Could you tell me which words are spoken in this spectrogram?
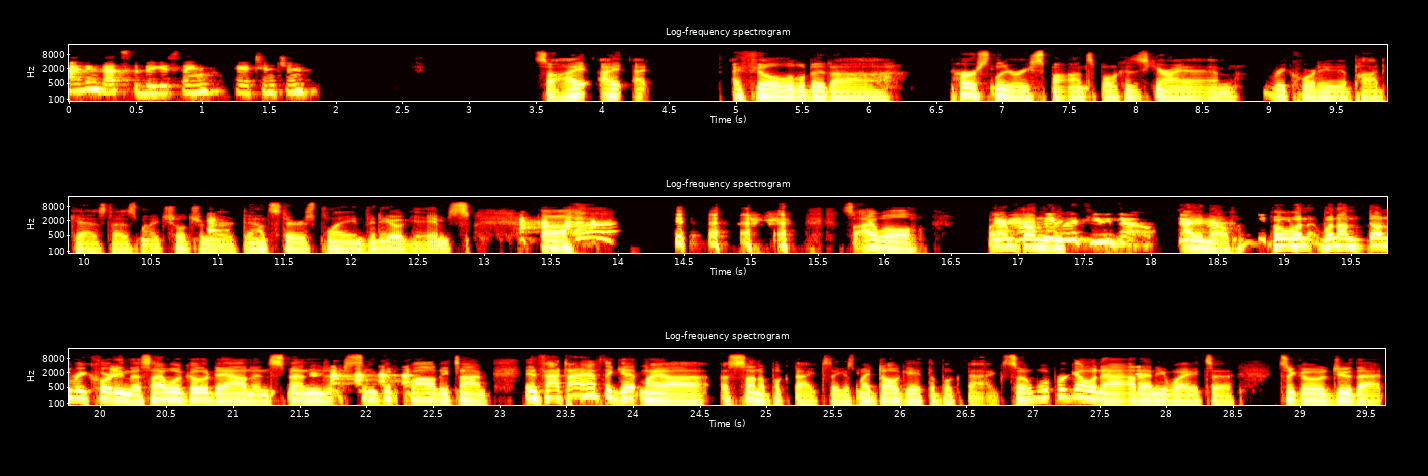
I think that's the biggest thing. Pay attention. So I I I, I feel a little bit uh personally responsible because here I am recording a podcast as my children are downstairs playing video games. Uh, so I will when They're I'm happy re- with you though. They're I know, but when when I'm done recording this, I will go down and spend some good quality time. In fact, I have to get my uh a son a book bag today because my dog ate the book bag. So we're going out anyway to to go do that.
